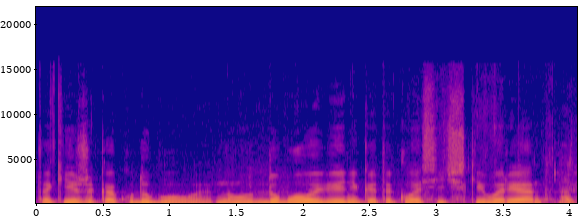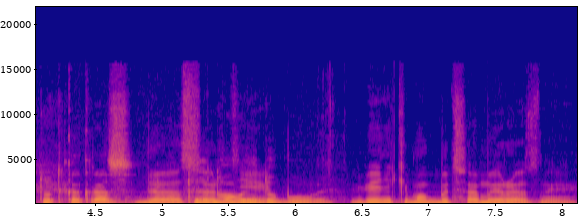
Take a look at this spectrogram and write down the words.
Такие же, как у дубового. Ну, дубовый веник – это классический вариант. А тут как раз Да, кленовый и дубовый. Веники могут быть самые разные.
